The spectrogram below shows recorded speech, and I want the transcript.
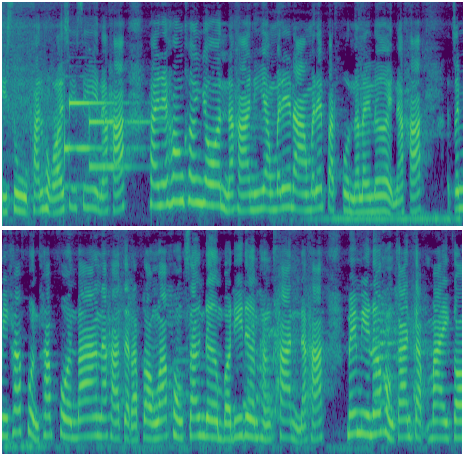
4สูบ1,600ซีซีนะคะภายในห้องเครื่องยนต์นะคะนี้ยังไม่ได้ล้างไม่ได้ปัดฝุ่นอะไรเลยนะคะจะมีค่าฝุ่นค่าโคลนบ้างนะคะ แต่รับรองว่าโครงสร้างเดิมบอดี้เดิมทั้งคันนะคะ ไม่มีเรื่องของการกลับไมค์กอ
